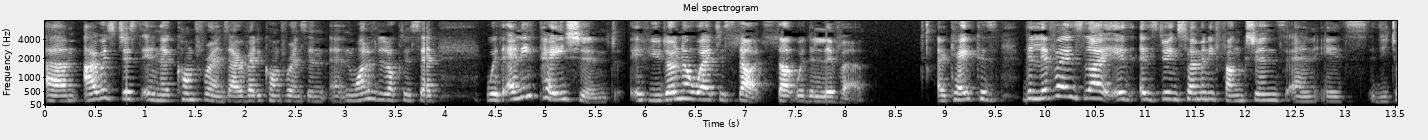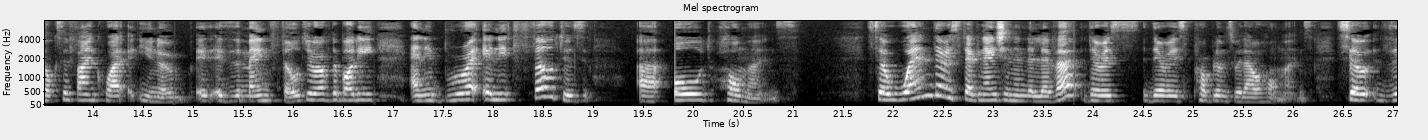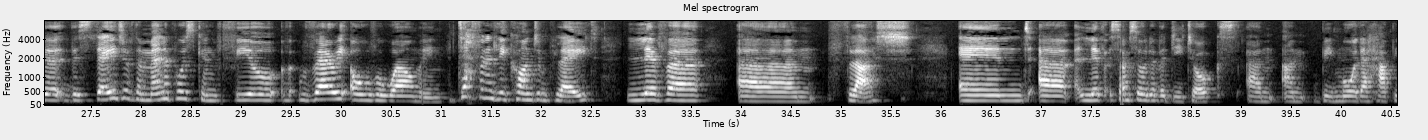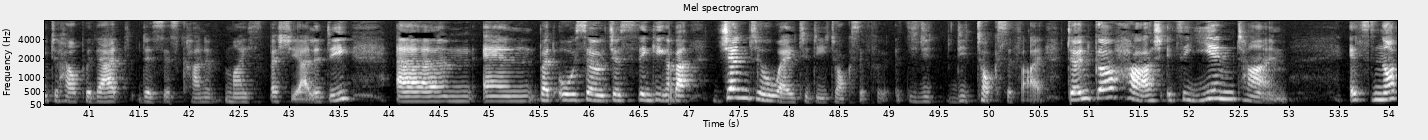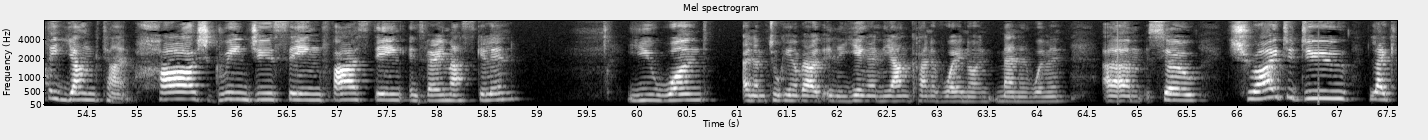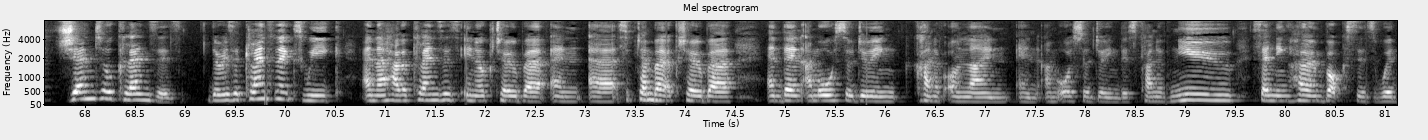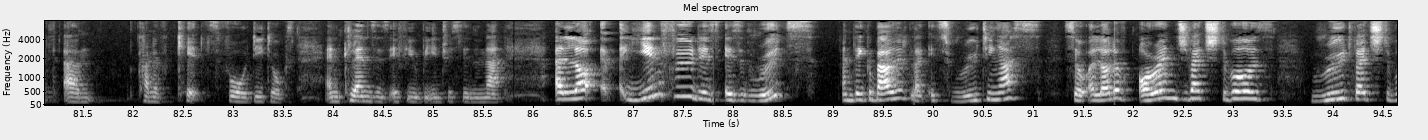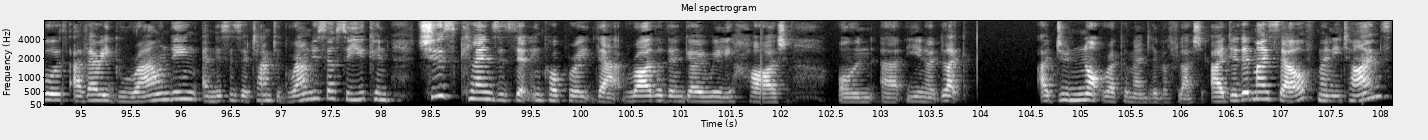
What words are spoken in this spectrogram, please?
Um, I was just in a conference, Ayurvedic conference, and, and one of the doctors said, with any patient, if you don't know where to start, start with the liver. Okay, because the liver is like is, is doing so many functions and it's detoxifying quite you know it, it's the main filter of the body and it and it filters uh, old hormones. So when there is stagnation in the liver, there is there is problems with our hormones. So the the stage of the menopause can feel very overwhelming. Definitely contemplate liver um, flush and uh, live some sort of a detox. Um, I'd be more than happy to help with that. This is kind of my speciality um, and but also just thinking about gentle way to detoxify, detoxify. Don't go harsh. It's a yin time. It's not a yang time. Harsh green juicing, fasting is very masculine. You want, and I'm talking about in a yin and yang kind of way, not men and women. Um, so try to do like gentle cleanses. There is a cleanse next week and I have a cleanses in October and uh, September, October, and then I'm also doing kind of online, and I'm also doing this kind of new sending home boxes with um, kind of kits for detox and cleanses if you'd be interested in that. A lot yin food is is roots, and think about it like it's rooting us. So a lot of orange vegetables, root vegetables are very grounding and this is a time to ground yourself so you can choose cleanses that incorporate that rather than going really harsh on uh, you know like i do not recommend liver flush. I did it myself many times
